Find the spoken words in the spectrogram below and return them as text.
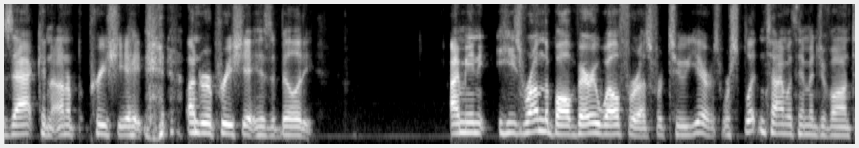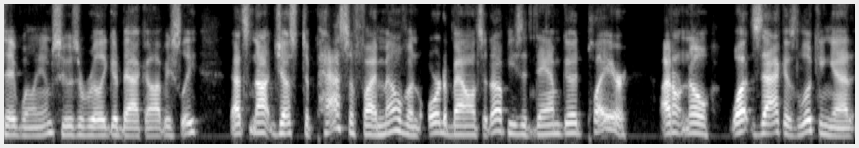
Zach can unappreciate underappreciate his ability. I mean, he's run the ball very well for us for two years. We're splitting time with him and Javonte Williams, who's a really good back, obviously. That's not just to pacify Melvin or to balance it up. He's a damn good player. I don't know what Zach is looking at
